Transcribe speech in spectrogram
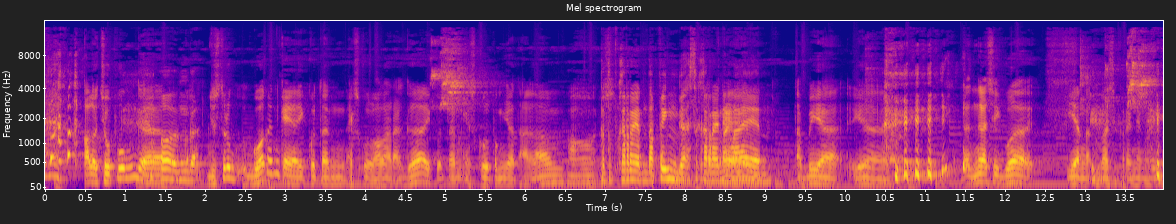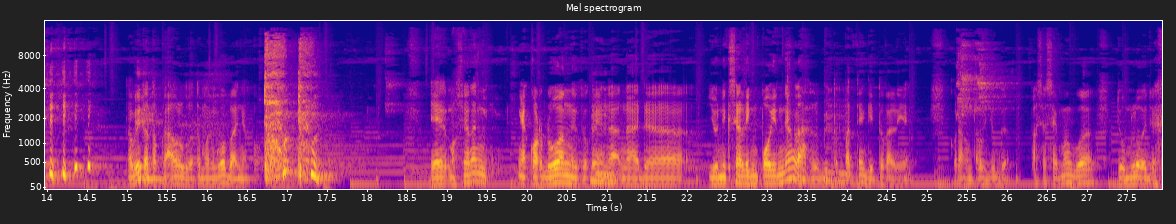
Kalau cupu enggak. Oh, enggak. Justru gua kan kayak ikutan ekskul olahraga, ikutan ekskul penggiat alam. oh, tetap keren tapi nggak sekeren yang Keren. lain. Tapi ya, ya enggak sih gue, iya nggak nggak sekeren yang lain. Tapi tetap gaul gue teman gue banyak kok. ya maksudnya kan nyekor doang gitu kayak nggak nggak ada unique selling pointnya lah lebih tepatnya gitu kali ya. Kurang tahu juga. Pas SMA gue jomblo aja.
